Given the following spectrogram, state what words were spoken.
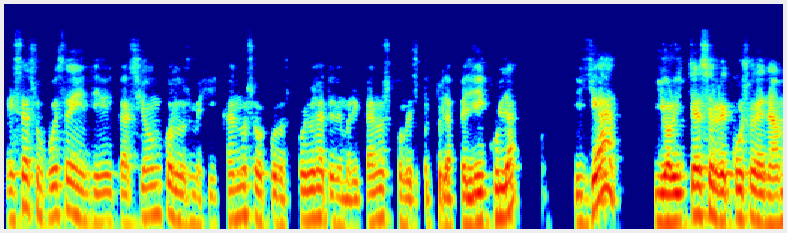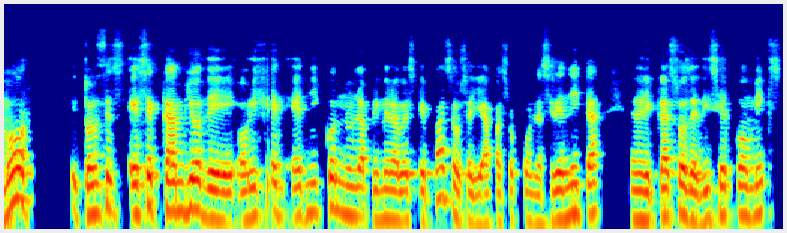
Esa supuesta identificación con los mexicanos o con los pueblos latinoamericanos con respecto a la película y ya. Y ahorita es el recurso de Namor. Entonces, ese cambio de origen étnico no es la primera vez que pasa, o sea, ya pasó con la Sirenita, en el caso de DC Comics,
